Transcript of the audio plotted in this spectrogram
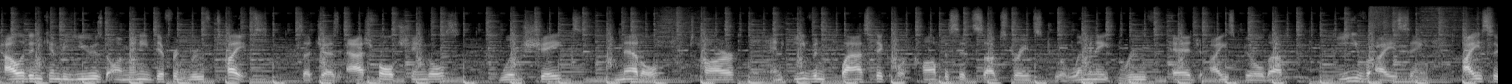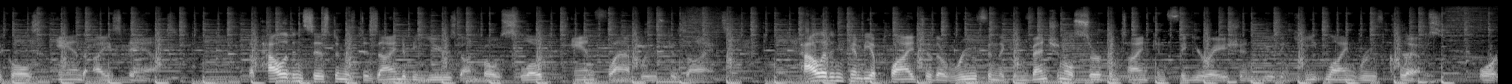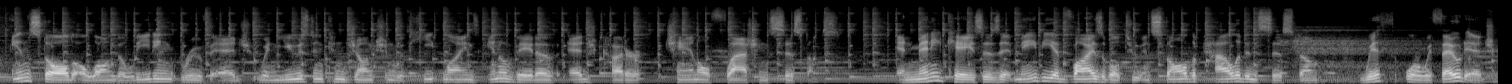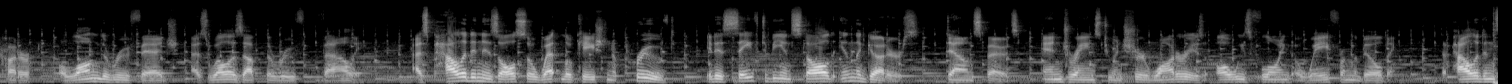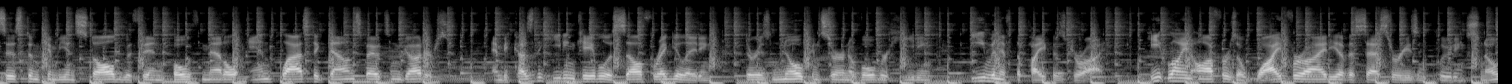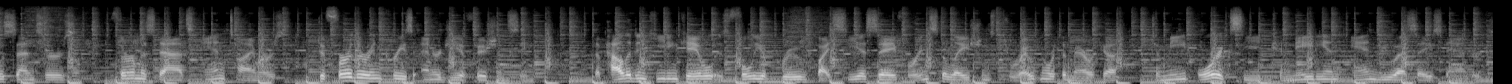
Paladin can be used on many different roof types, such as asphalt shingles, wood shakes, metal, tar, and even plastic or composite substrates to eliminate roof edge ice buildup, eave icing, icicles, and ice dams. The Paladin system is designed to be used on both sloped and flat roof designs. Paladin can be applied to the roof in the conventional serpentine configuration using heat-line roof clips, or installed along the leading roof edge when used in conjunction with Heatline's innovative edge cutter channel flashing systems. In many cases, it may be advisable to install the Paladin system with or without edge cutter along the roof edge as well as up the roof valley. As Paladin is also wet location approved, it is safe to be installed in the gutters, downspouts, and drains to ensure water is always flowing away from the building. The Paladin system can be installed within both metal and plastic downspouts and gutters. And because the heating cable is self-regulating, there is no concern of overheating even if the pipe is dry. Heatline offers a wide variety of accessories including snow sensors, thermostats, and timers to further increase energy efficiency the Paladin heating cable is fully approved by CSA for installations throughout North America to meet or exceed Canadian and USA standards.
